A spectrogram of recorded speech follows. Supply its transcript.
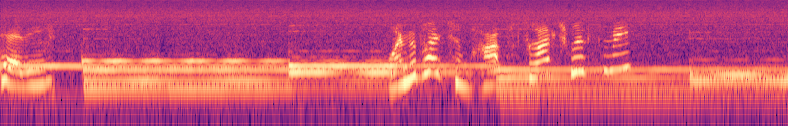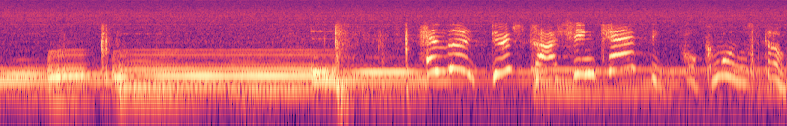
Teddy. Want to play some hopscotch with me? Hey, look, there's and. Oh, come on, let's go.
